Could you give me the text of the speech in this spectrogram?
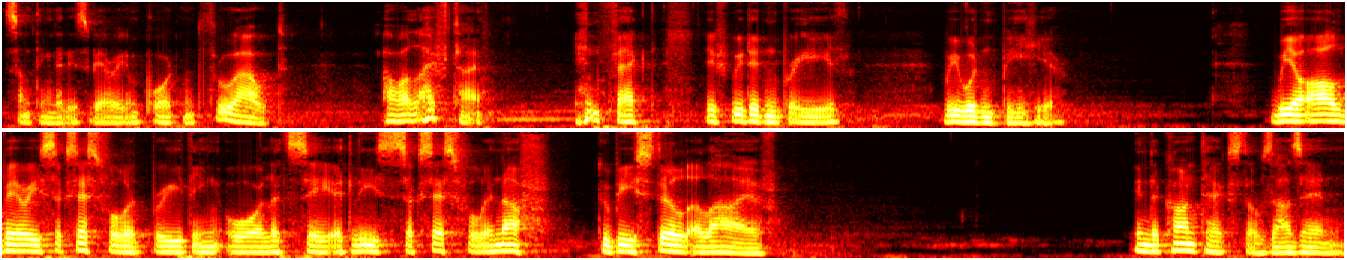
something that is very important throughout our lifetime. In fact, if we didn't breathe, we wouldn't be here. We are all very successful at breathing, or let's say at least successful enough to be still alive. In the context of Zazen,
